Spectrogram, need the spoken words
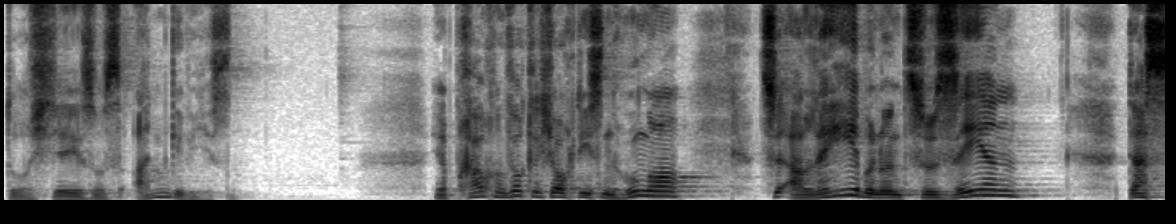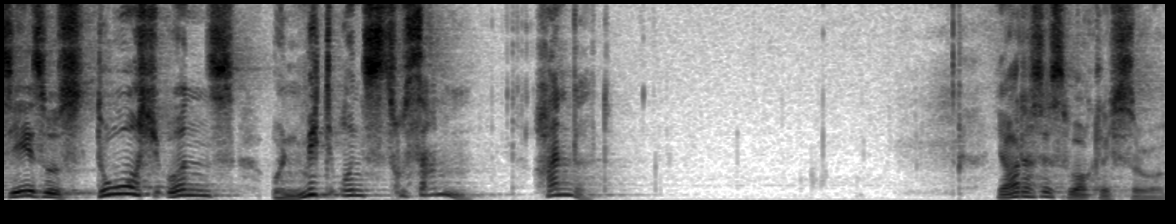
durch Jesus angewiesen. Wir brauchen wirklich auch diesen Hunger zu erleben und zu sehen, dass Jesus durch uns und mit uns zusammen handelt. Ja, das ist wirklich so.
